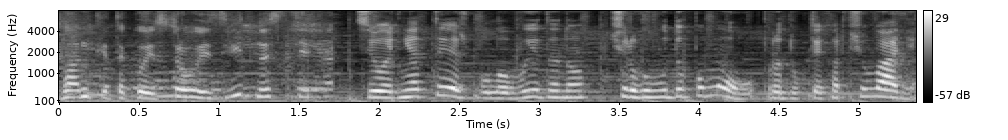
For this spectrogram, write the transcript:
бланки такої строгої звітності. Цього дня теж було видано чергову допомогу, продукти харчування.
